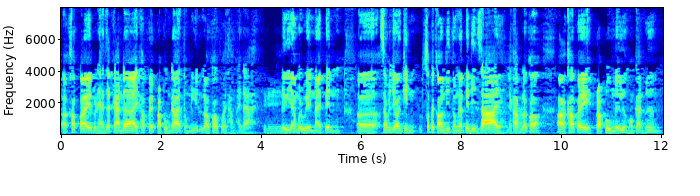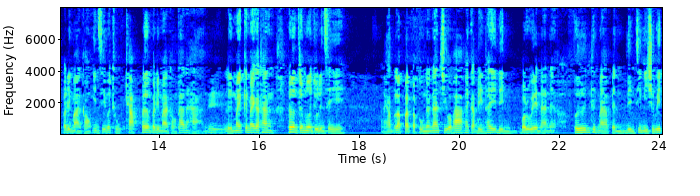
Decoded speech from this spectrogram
เอ่อเข้าไปบริหารจัดการได้ เข้าไปปรับปรุงได้ตรงนี้เราก็ไปทำให้ได้มหรืออย่างบริเวณไหนเป็นเอ่อทรัพยากรกินทรัพยากรดินตรงนั้นเป็นดินทรายนะคครัรับบแล้วก็เอ่อเข้าไปปรับปรุงในเรื่องของการเพิ่มปริมาณของอินทรีย์วัตถุครับเพิ่มปริมาณของธาตุอาหารอืมหรือแม้แม้กระทั่งเพิ่มจำนวนจุลินทรีย์ นะครับเราปรับปรับปรุงทางด้านชีวภาพให้กับดินให้ดินบริเวณนั้นเนี่ยฟื้นขึ้นมาเป็นดินที่มีชีวิต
